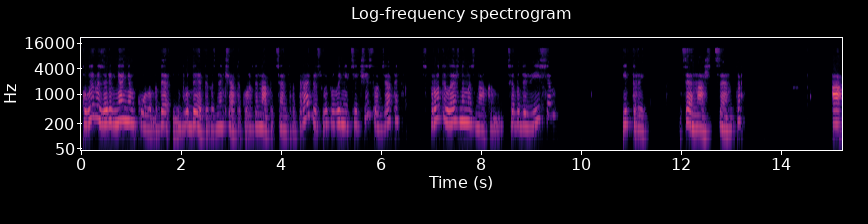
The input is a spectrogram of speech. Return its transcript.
коли ви за рівнянням кола буде, будете визначати координати центра та радіус, ви повинні ці числа взяти з протилежними знаками. Це буде 8 і 3. Це наш центр. А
